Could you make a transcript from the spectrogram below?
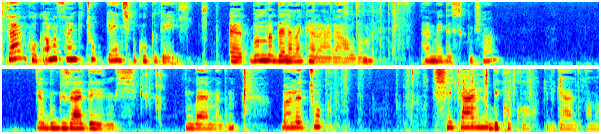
Güzel bir koku ama sanki çok genç bir koku değil. Evet bunu da deneme kararı aldım. Pembeyi de sıktım şu an. Ya bu güzel değilmiş. Beğenmedim. Böyle çok şekerli bir koku gibi geldi bana.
